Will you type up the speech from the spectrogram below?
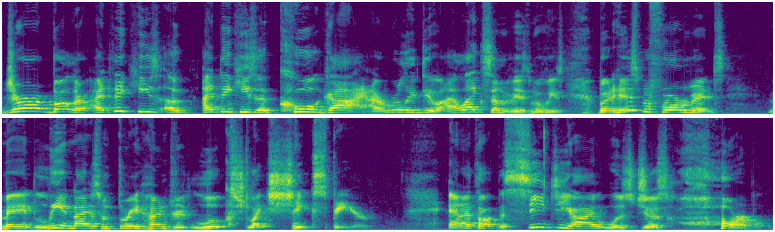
Gerard Butler, I think he's a I think he's a cool guy. I really do. I like some of his movies, but his performance made Leonidas from 300 look like Shakespeare. And I thought the CGI was just horrible.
